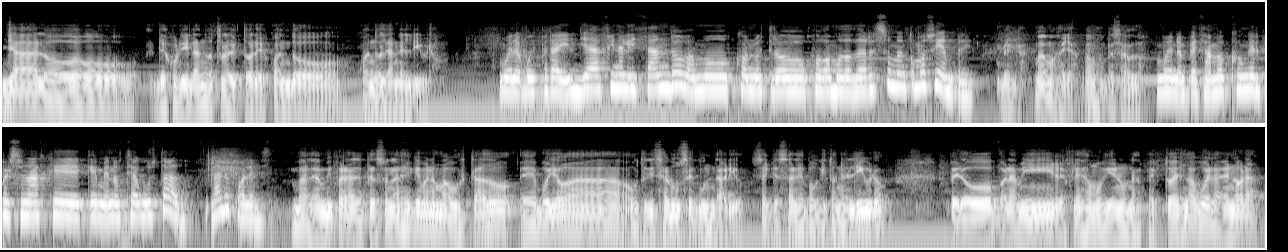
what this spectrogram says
ya lo descubrirán nuestros lectores cuando, cuando lean el libro. Bueno, pues para ir ya finalizando, vamos con nuestro juego a modo de resumen, como siempre. Venga, vamos allá, vamos a empezarlo. Bueno, empezamos con el personaje que menos te ha gustado, ¿vale? ¿Cuál es? Vale, a mí para el personaje que menos me ha gustado eh, voy a utilizar un secundario. Sé que sale poquito en el libro, pero para mí refleja muy bien un aspecto. Es la abuela de Nora,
